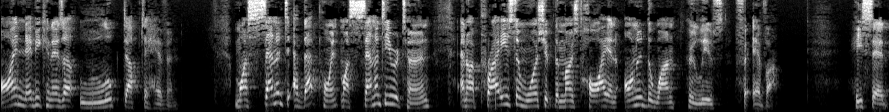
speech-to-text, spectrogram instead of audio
I, Nebuchadnezzar, looked up to heaven. My sanity, at that point, my sanity returned, and I praised and worshipped the Most High and honoured the one who lives forever. He said,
